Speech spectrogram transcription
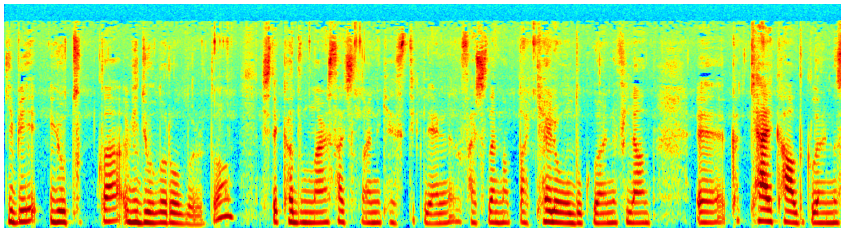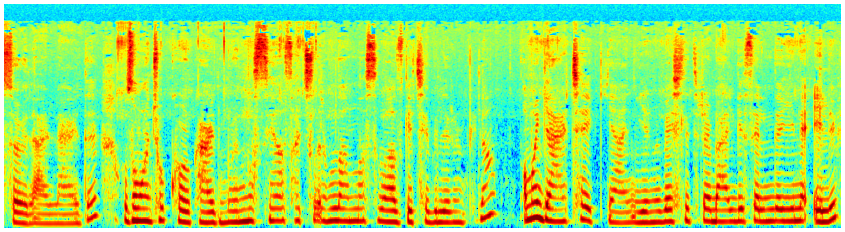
gibi YouTube'da videolar olurdu. İşte kadınlar saçlarını kestiklerini, saçlarının hatta kel olduklarını filan, e, kel kaldıklarını söylerlerdi. O zaman çok korkardım. Böyle nasıl ya saçlarımdan nasıl vazgeçebilirim filan. Ama gerçek yani 25 litre belgeselinde yine Elif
